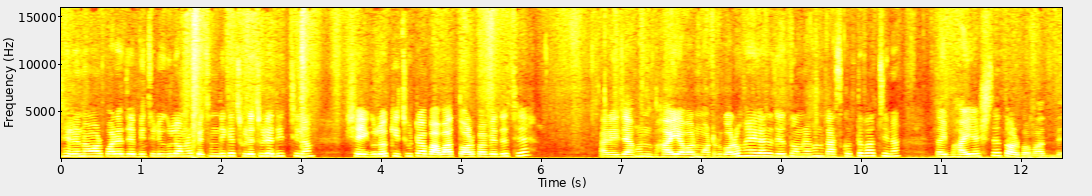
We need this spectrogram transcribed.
ঝেড়ে নেওয়ার পরে যে বিচুলিগুলো আমরা পেছন দিকে ছুঁড়ে ছুঁড়ে দিচ্ছিলাম, সেইগুলো কিছুটা বাবা তড়পা বেঁধেছে। আর এই যে এখন ভাই আবার মোটর গরম হয়ে গেছে, যেহেতু আমরা এখন কাজ করতে পারছি না, তাই ভাই এসছে তড়পা বাঁধতে।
